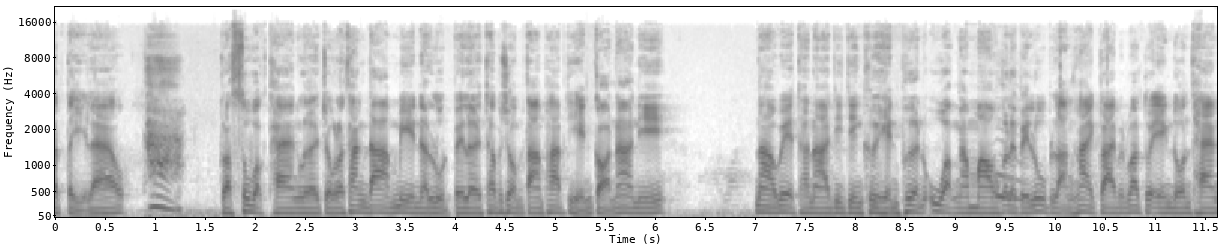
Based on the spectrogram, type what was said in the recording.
สติแล้ว ค่ะ กระซวกแทงเลยจนกระทั่งด้ามมีดน่ะหลุดไปเลยท่านผู้ชมตามภาพที่เห็นก่อนหน้านี้น่าเวทนาจริง ๆ คือเห็นเพื่อนอ้วกงาเมาก็เลยไปรูปหลังให้กลายเป็นว่าตัวเองโดนแทง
